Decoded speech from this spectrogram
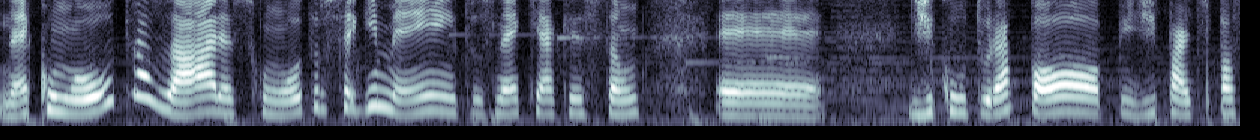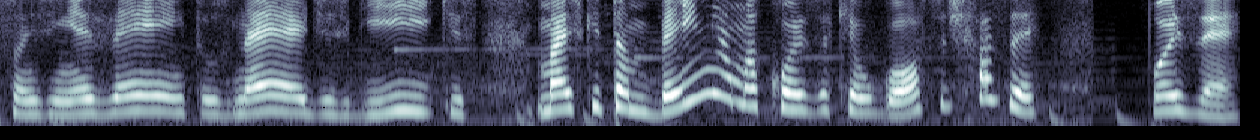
Né, com outras áreas, com outros segmentos, né, que é a questão é, de cultura pop, de participações em eventos, nerds, geeks, mas que também é uma coisa que eu gosto de fazer. Pois é,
